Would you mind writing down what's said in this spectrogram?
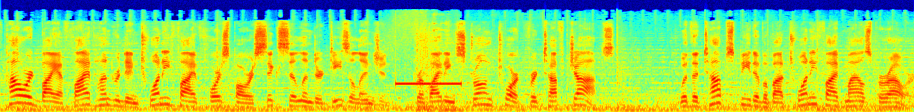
powered by a 525 horsepower six-cylinder diesel engine, providing strong torque for tough jobs. With a top speed of about 25 miles per hour,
